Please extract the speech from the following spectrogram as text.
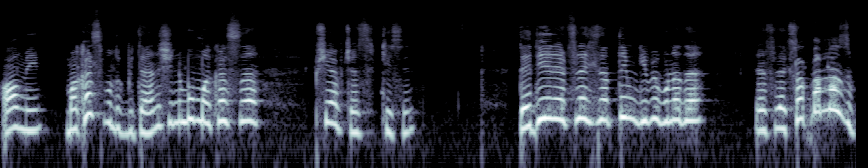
Almayayım. Makas bulduk bir tane. Şimdi bu makasla bir şey yapacağız kesin. Dediği refleks attığım gibi buna da refleks atmam lazım.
